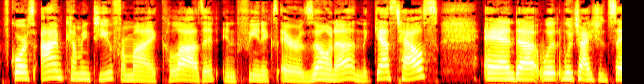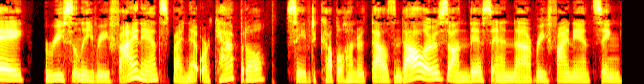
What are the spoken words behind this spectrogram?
Of course, I'm coming to you from my closet in Phoenix, Arizona, in the guest house, and uh, which I should say recently refinanced by Network Capital, saved a couple hundred thousand dollars on this and uh, refinancing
